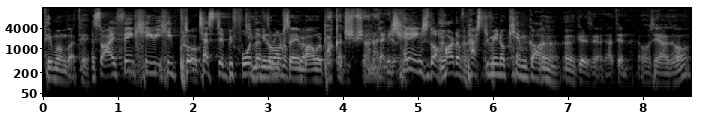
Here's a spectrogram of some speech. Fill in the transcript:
데모한 것 같아. And so I think he, he protested before the 김민호 throne of 목사의 God 마음을 바꿔주십시오 하나님. that 이런 거. changed the heart of Pastor Mino Kim God. 어, 어, 그래서 하여튼 호세아서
